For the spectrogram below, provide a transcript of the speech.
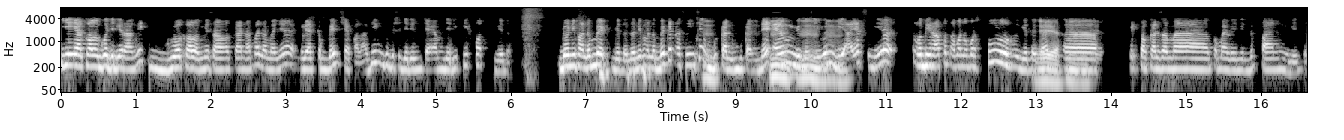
Iya kalau gue jadi Rangnick, gue kalau misalkan apa namanya ngelihat ke bench siapa lagi yang gue bisa jadiin CM jadi pivot gitu. Donny van de Beek gitu. Donny van de Beek kan aslinya hmm. bukan bukan DM hmm. gitu. Hmm. Even di Ajax dia lebih rapat sama nomor 10 gitu kan. Yeah, yeah. Uh, tiktokan sama pemain lini depan gitu.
